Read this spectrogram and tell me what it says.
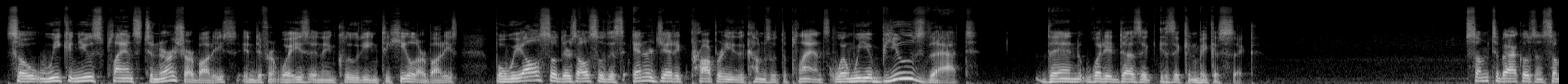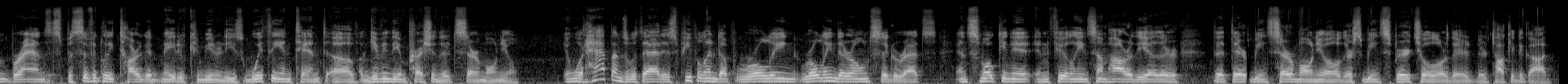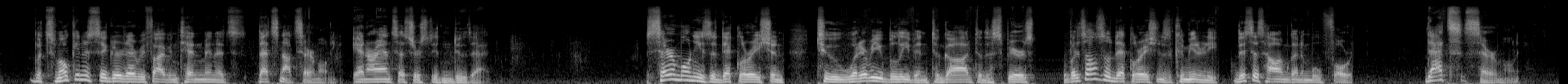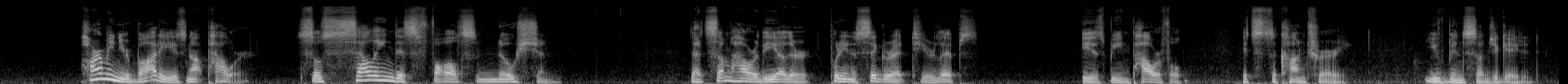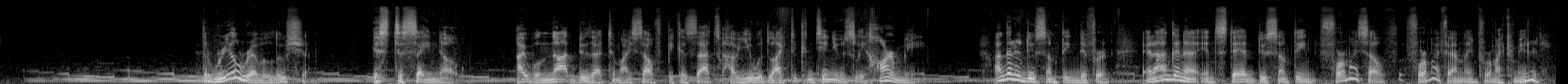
So we can use plants to nourish our bodies in different ways and including to heal our bodies. But we also there's also this energetic property that comes with the plants. When we abuse that, then what it does is it can make us sick. Some tobaccos and some brands specifically target native communities with the intent of giving the impression that it's ceremonial. And what happens with that is people end up rolling, rolling their own cigarettes and smoking it and feeling somehow or the other that they're being ceremonial, they're being spiritual, or they're, they're talking to God. But smoking a cigarette every five and 10 minutes, that's not ceremony. And our ancestors didn't do that. Ceremony is a declaration to whatever you believe in, to God, to the spirits, but it's also a declaration to the community. This is how I'm going to move forward. That's ceremony. Harming your body is not power. So, selling this false notion that somehow or the other putting a cigarette to your lips is being powerful, it's the contrary. You've been subjugated. The real revolution is to say no. I will not do that to myself because that's how you would like to continuously harm me. I'm going to do something different, and I'm going to instead do something for myself, for my family, and for my community.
